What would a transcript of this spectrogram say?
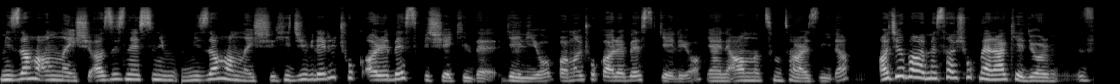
mizah anlayışı, Aziz Nesin'in mizah anlayışı, hicivleri çok arabesk bir şekilde geliyor. Bana çok arabesk geliyor. Yani anlatım tarzıyla. Acaba mesela çok merak ediyorum. Z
